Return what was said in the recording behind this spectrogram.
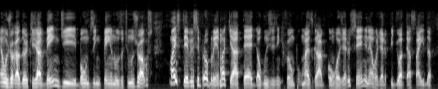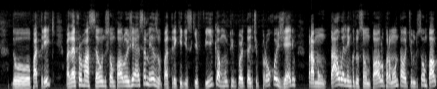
é um jogador que já vem de bom desempenho nos últimos jogos, mas teve esse problema, que até alguns dizem que foi um pouco mais grave com o Rogério Ceni, né? O Rogério pediu até a saída do Patrick, mas a informação do São Paulo hoje é essa mesmo. O Patrick disse que fica muito importante pro Rogério para montar o elenco do São Paulo, para montar o time do São Paulo,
